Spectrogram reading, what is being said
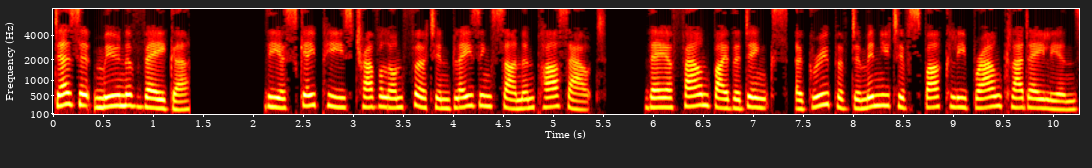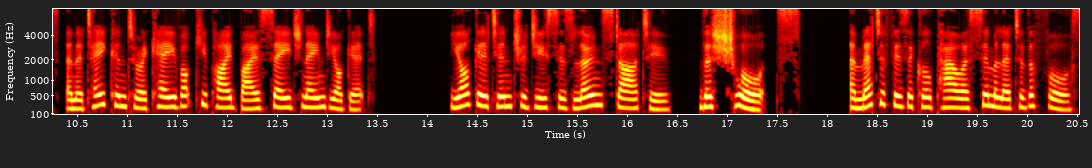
desert moon of Vega. The escapees travel on foot in blazing sun and pass out. They are found by the Dinks, a group of diminutive sparkly brown-clad aliens, and are taken to a cave occupied by a sage named Yogurt. Yogurt introduces Lone Star to the Schwartz, a metaphysical power similar to the Force.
